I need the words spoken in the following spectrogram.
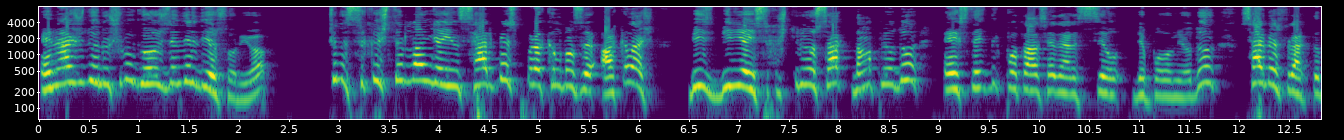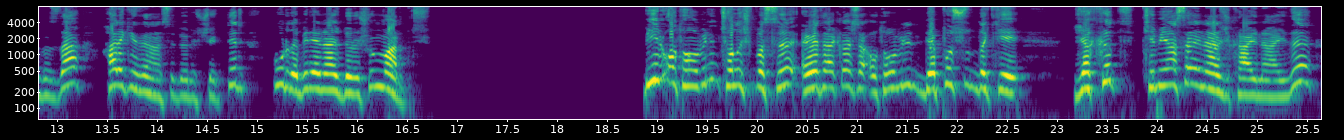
enerji dönüşümü gözlenir diye soruyor. Şimdi sıkıştırılan yayın serbest bırakılması arkadaş biz bir yayı sıkıştırıyorsak ne yapıyordu? Esneklik potansiyel enerjisi depolanıyordu. Serbest bıraktığımızda hareket enerjisi dönüşecektir. Burada bir enerji dönüşüm vardır. Bir otomobilin çalışması, evet arkadaşlar otomobilin deposundaki yakıt kimyasal enerji kaynağıydı.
